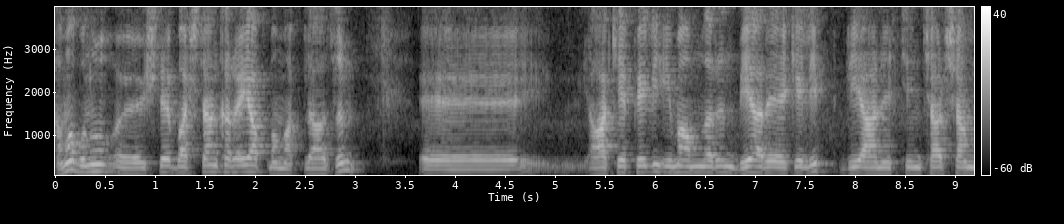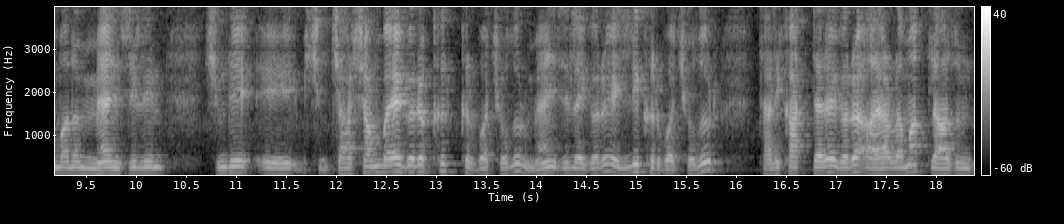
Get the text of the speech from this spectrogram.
Ama bunu e, işte baştan kara yapmamak lazım. E, AKP'li imamların bir araya gelip Diyanet'in, Çarşamba'nın, Menzil'in şimdi, e, şimdi Çarşamba'ya göre 40 kırbaç olur, Menzil'e göre 50 kırbaç olur. Tarikatlere göre ayarlamak lazım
